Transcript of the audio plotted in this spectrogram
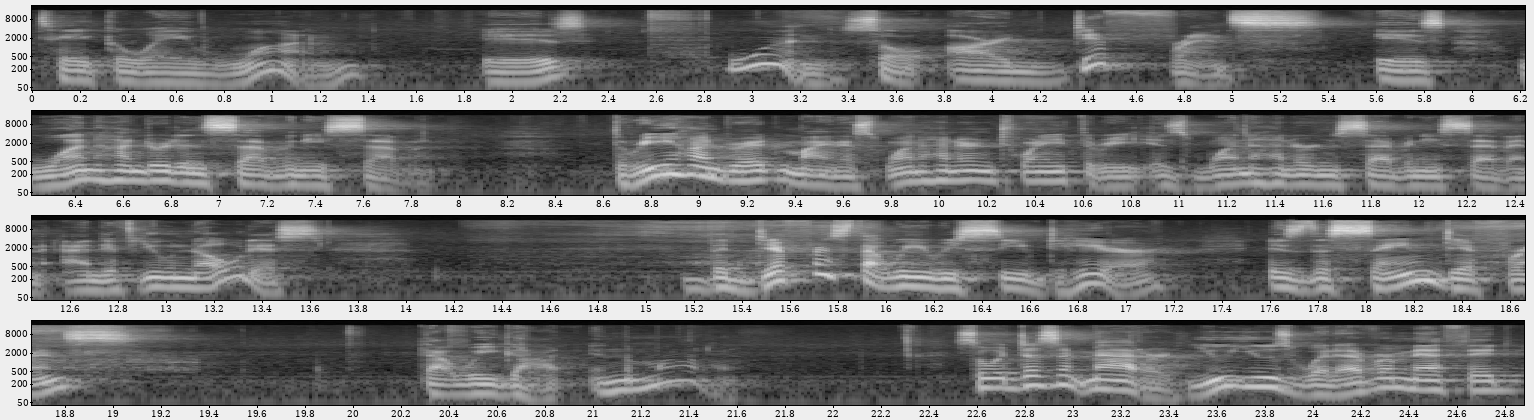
take away 1 is 1. So our difference is 177. 300 minus 123 is 177. And if you notice, the difference that we received here is the same difference that we got in the model. So it doesn't matter. You use whatever method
